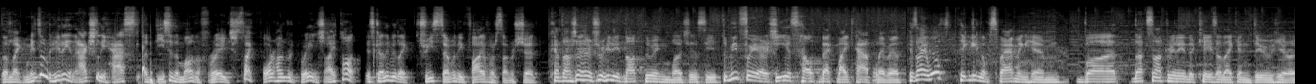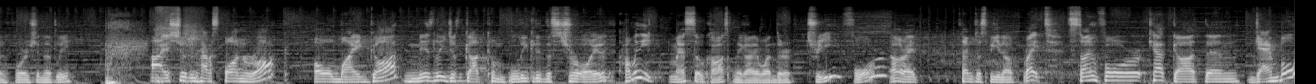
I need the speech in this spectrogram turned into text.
that like Midoriya actually has a decent amount of range. It's like 400 range. I thought it's gonna be like 375 or some shit. Cathars is really not doing much, is he? To be fair, he is held back by cat limit because I was thinking of spamming him, but that's not really the case that I can do here, unfortunately. I shouldn't have spawned rock. Oh my god, Misley just got completely destroyed. How many Meso Cosmic, I wonder? Three? Four? Alright, Time to speed up. Right, it's time for Cat God then. Gamble?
